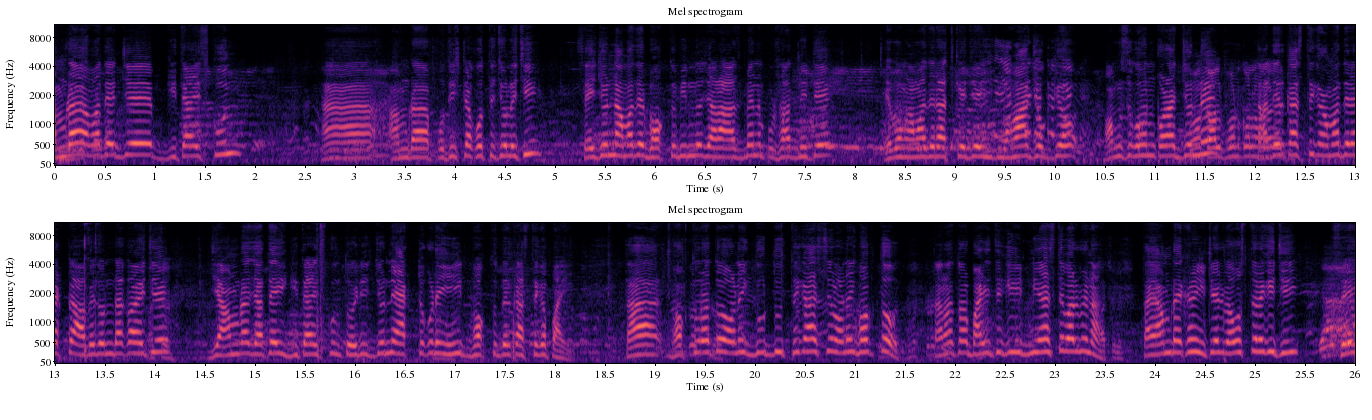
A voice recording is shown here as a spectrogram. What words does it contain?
আমরা আমাদের যে গীতা স্কুল আমরা প্রতিষ্ঠা করতে চলেছি। সেই জন্য আমাদের ভক্তবৃন্দ যারা আসবেন প্রসাদ নিতে এবং আমাদের আজকে যে মহাযজ্ঞ অংশগ্রহণ করার জন্য তাদের কাছ থেকে আমাদের একটা আবেদন ডাকা হয়েছে যে আমরা যাতে এই গীতা স্কুল তৈরির জন্য একটা করে ইট ভক্তদের কাছ থেকে পাই। তা ভক্তরা তো অনেক দূর দূর থেকে আসছেন, অনেক ভক্ত। তারা তো বাড়ি থেকে ইট নিয়ে আসতে পারবে না। তাই আমরা এখানে ইটের ব্যবস্থা রেখেছি। সেই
